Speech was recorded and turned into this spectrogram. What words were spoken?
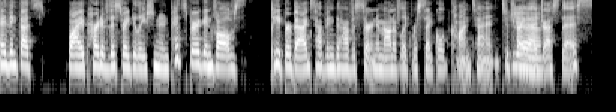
I think that's why part of this regulation in Pittsburgh involves paper bags having to have a certain amount of like recycled content to try yeah. to address this.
